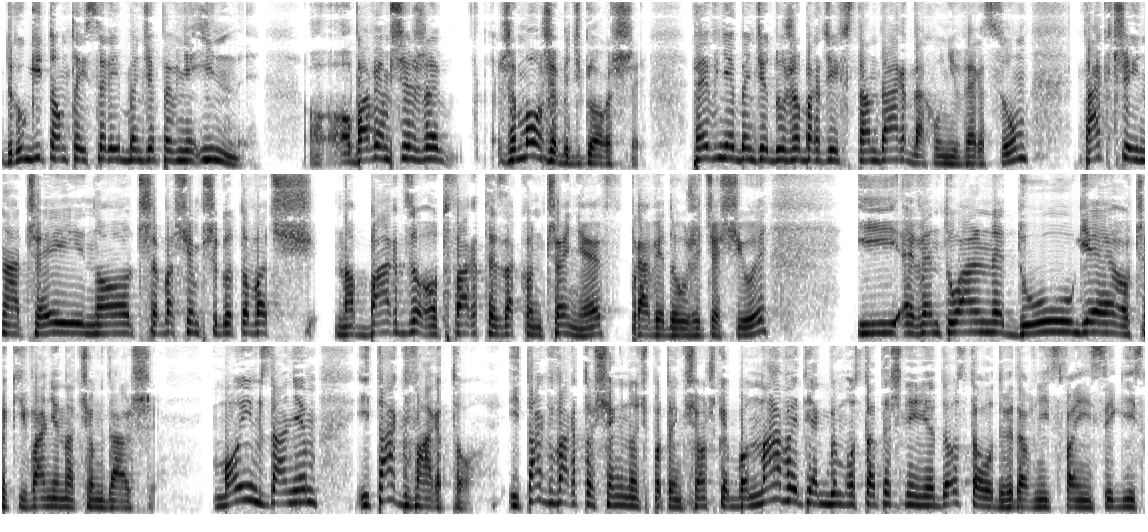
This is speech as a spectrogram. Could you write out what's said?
Drugi tom tej serii będzie pewnie inny. O, obawiam się, że, że może być gorszy. Pewnie będzie dużo bardziej w standardach uniwersum. Tak czy inaczej, no, trzeba się przygotować na bardzo otwarte zakończenie w prawie do użycia siły i ewentualne długie oczekiwanie na ciąg dalszy moim zdaniem i tak warto, i tak warto sięgnąć po tę książkę, bo nawet jakbym ostatecznie nie dostał od wydawnictwa Insignis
